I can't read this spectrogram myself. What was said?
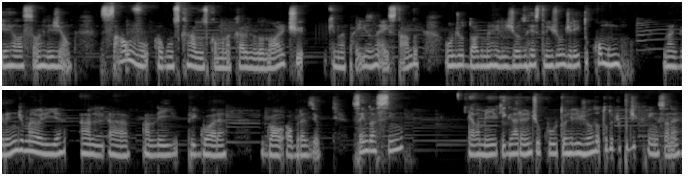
e a relação à religião salvo alguns casos, como na Carolina do Norte, que não é país, né, é estado, onde o dogma religioso restringe um direito comum. Na grande maioria, a, a, a lei vigora igual ao Brasil. Sendo assim, ela meio que garante o culto religioso a todo tipo de crença, né?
